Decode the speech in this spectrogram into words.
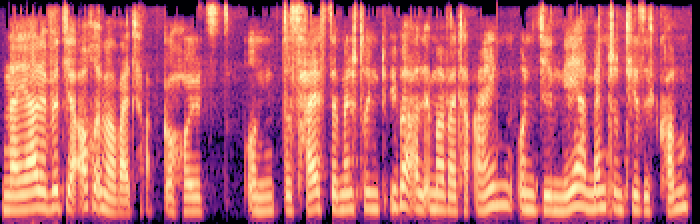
Naja, der wird ja auch immer weiter abgeholzt. Und das heißt, der Mensch dringt überall immer weiter ein. Und je näher Mensch und Tier sich kommen,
